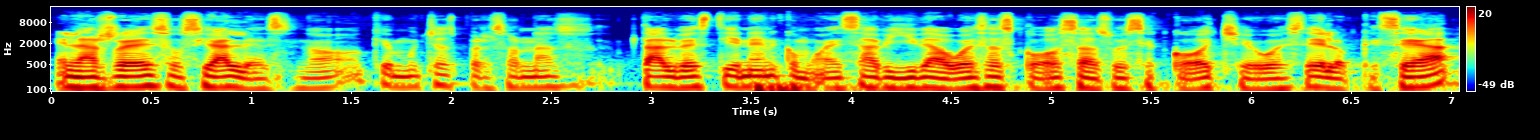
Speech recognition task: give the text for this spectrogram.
en las redes sociales, ¿no? Que muchas personas tal vez tienen como esa vida o esas cosas o ese coche o ese lo que sea.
